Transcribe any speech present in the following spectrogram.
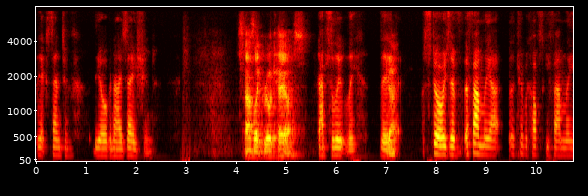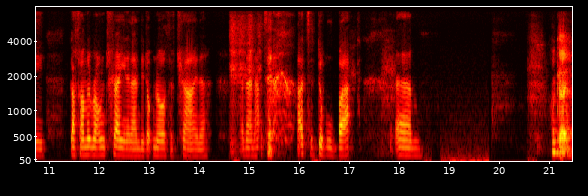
the extent of the organisation. Sounds like real chaos. Absolutely. The yeah. stories of the family, uh, the Tribukovsky family, got on the wrong train and ended up north of China, and then had to had to double back. Um, okay,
